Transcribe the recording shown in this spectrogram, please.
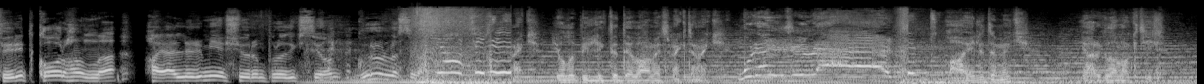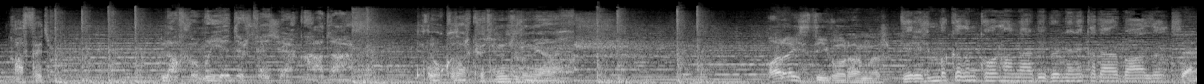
Ferit Korhan'la hayallerimi yaşıyorum prodüksiyon. Gururla sunar. demek. Yola birlikte devam etmek demek. Bu ne Aile demek yargılamak değil. Affetme. Lafımı yedirtecek kadar. Dede o kadar kötü mü durum ya? Para istiyor Orhanlar. Görelim bakalım Korhanlar birbirine ne kadar bağlı. Sen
